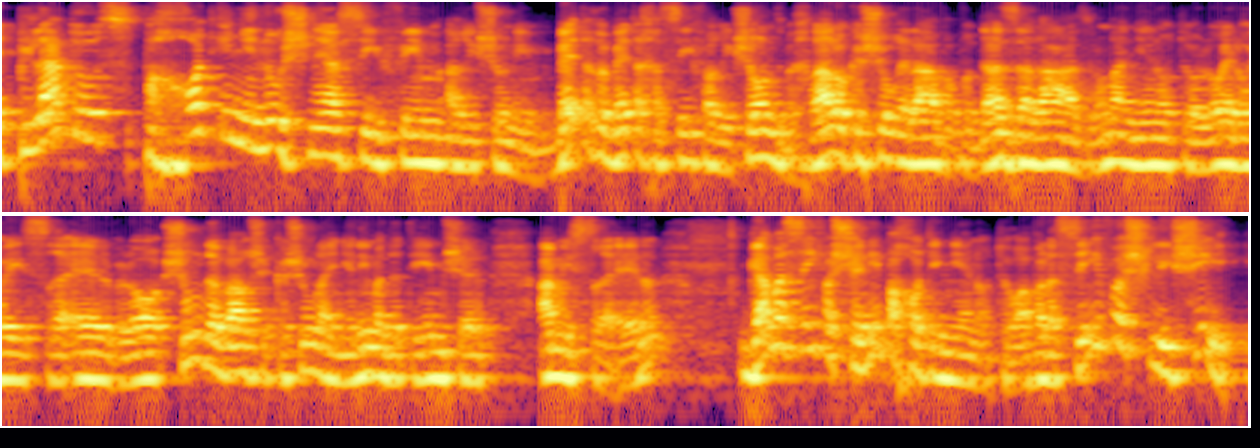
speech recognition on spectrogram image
את פילטוס פחות עניינו שני הסעיפים הראשונים. בטח ובטח הסעיף הראשון, זה בכלל לא קשור אליו, עבודה זרה, זה לא מעניין אותו, לא אלוהי ישראל ולא שום דבר שקשור לעניינים הדתיים של עם ישראל. גם הסעיף השני פחות עניין אותו, אבל הסעיף השלישי,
